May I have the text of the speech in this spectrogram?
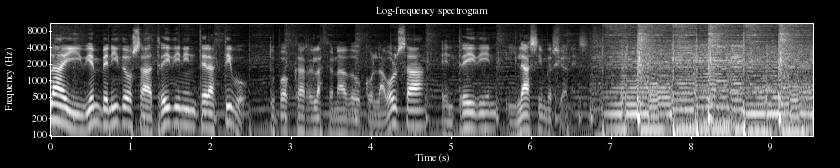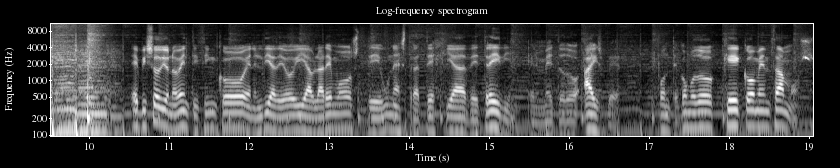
Hola y bienvenidos a Trading Interactivo, tu podcast relacionado con la bolsa, el trading y las inversiones. Episodio 95, en el día de hoy hablaremos de una estrategia de trading, el método iceberg. Ponte cómodo que comenzamos.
